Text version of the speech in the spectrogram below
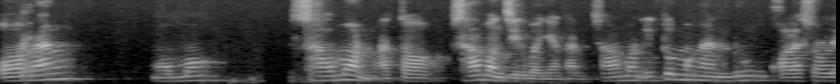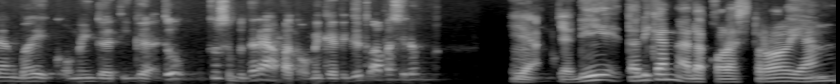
Orang ngomong salmon atau salmon sih kebanyakan. Salmon itu mengandung kolesterol yang baik, omega 3. Itu itu sebenarnya apa tuh? Omega 3 itu apa sih, Dok? Iya, jadi tadi kan ada kolesterol yang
